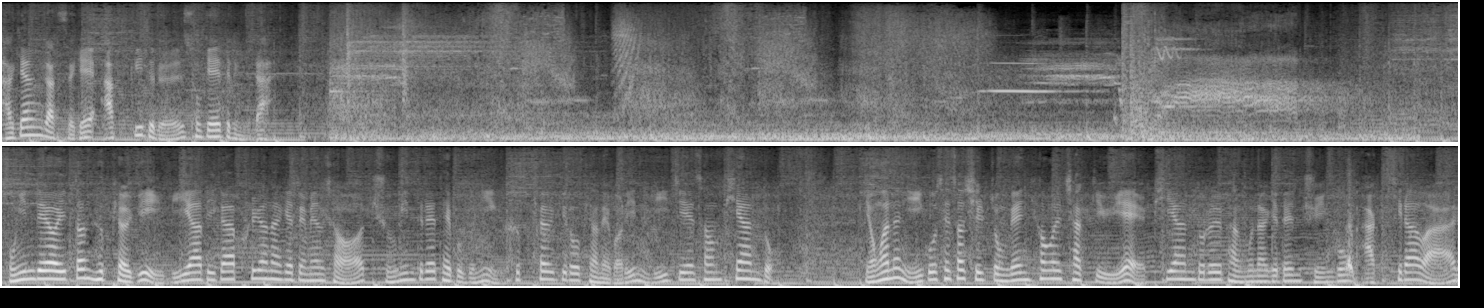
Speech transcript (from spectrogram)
각양각색의 악귀들을 소개해드립니다. 봉인되어 있던 흡혈귀 미야비가 풀려나게 되면서 주민들의 대부분이 흡혈귀로 변해버린 리지의 섬 피안도. 영화는 이곳에서 실종된 형을 찾기 위해 피안도를 방문하게 된 주인공 아키라와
